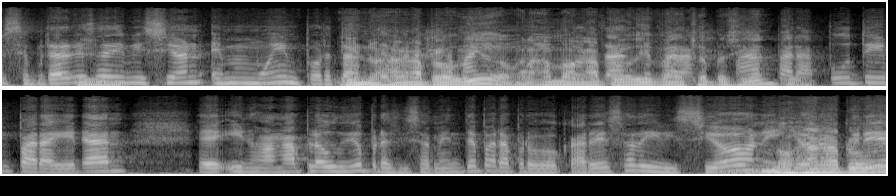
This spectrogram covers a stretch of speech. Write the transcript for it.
sembrar esa división es muy importante. Y nos han aplaudido, vamos, han aplaudido para Hamás, presidente. para Putin, para Irán, y nos han aplaudido precisamente para provocar esa división. y Nos yo no aplaudido.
